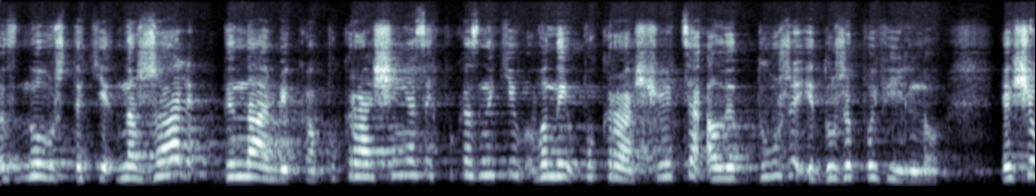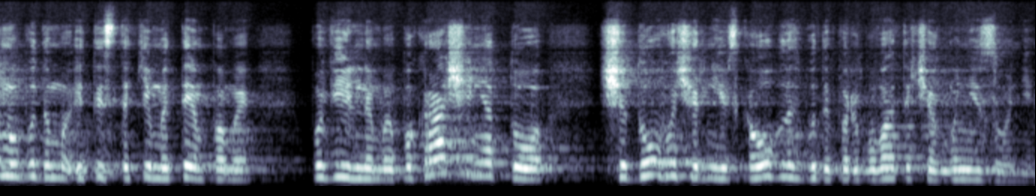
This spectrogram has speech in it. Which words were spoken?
знову ж таки, на жаль, динаміка покращення цих показників вони покращуються, але дуже і дуже повільно. Якщо ми будемо йти з такими темпами повільними покращення, то ще довго Чернігівська область буде перебувати в червоній зоні.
